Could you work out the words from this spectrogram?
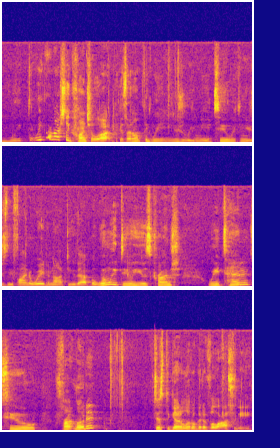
we, we don't actually crunch a lot because I don't think we usually need to. We can usually find a way to not do that. But when we do use crunch, we tend to front load it just to get a little bit of velocity.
